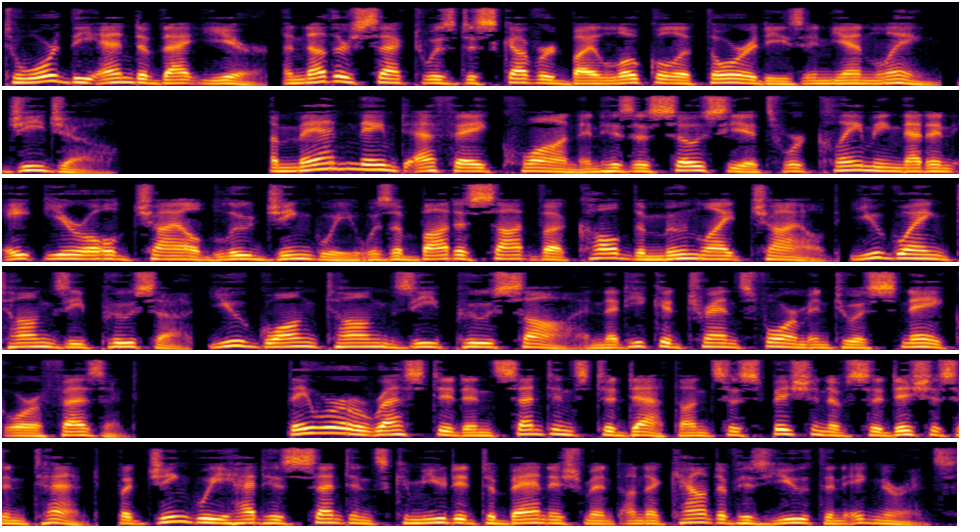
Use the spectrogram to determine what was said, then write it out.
Toward the end of that year, another sect was discovered by local authorities in Yanling, Jizhou. A man named F. A. Quan and his associates were claiming that an eight-year-old child Lu Jingui was a bodhisattva called the Moonlight Child Yu Guang Tongzi Pusa, Yu Guang and that he could transform into a snake or a pheasant. They were arrested and sentenced to death on suspicion of seditious intent, but Jingui had his sentence commuted to banishment on account of his youth and ignorance.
